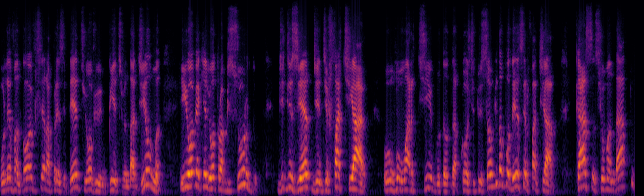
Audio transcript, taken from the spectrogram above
o Lewandowski era presidente, houve o impeachment da Dilma, e houve aquele outro absurdo de dizer, de, de fatiar um, um artigo do, da Constituição que não poderia ser fatiado. caça-se o mandato,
